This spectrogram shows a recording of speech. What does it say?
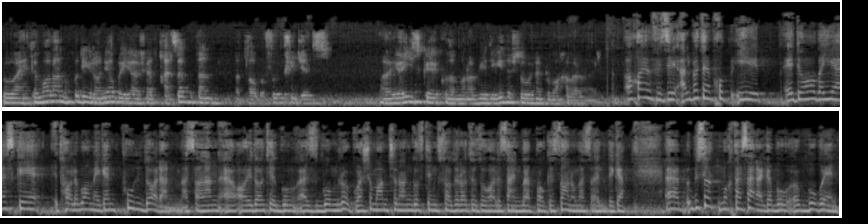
و احتمالا خود ایرانی ها به یا شاید قرضه بودن تا به فروش جنس. یا ایست که کدام منابع دیگه داشته باشن که ما خبر نداریم. آقای حافظی البته خب ادعا به این است که طالبان میگن پول دارن. مثلا آیدات از گمرک و شما همچنان گفتین صادرات زغال سنگ و پاکستان و مسائل دیگه. بسیار مختصر اگه بگوین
